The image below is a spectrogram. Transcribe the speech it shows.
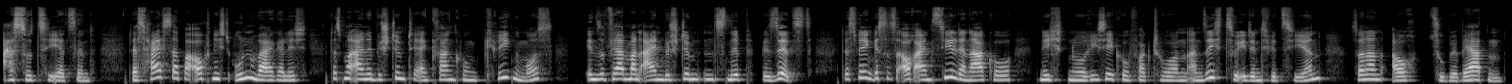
assoziiert sind. Das heißt aber auch nicht unweigerlich, dass man eine bestimmte Erkrankung kriegen muss, insofern man einen bestimmten SNP besitzt. Deswegen ist es auch ein Ziel der NARCO, nicht nur Risikofaktoren an sich zu identifizieren, sondern auch zu bewerten.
